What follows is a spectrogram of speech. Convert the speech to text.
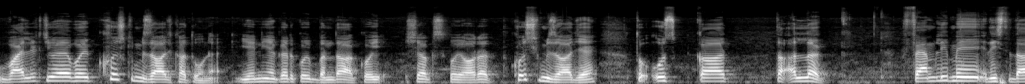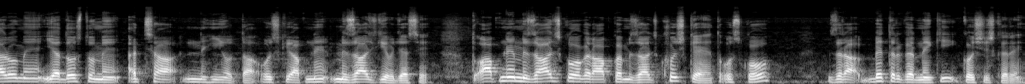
वायलेट जो है वो एक खुश्क मिजाज खातून है। यानी अगर कोई बंदा, कोई शख्स, कोई औरत खुश मिजाज है तो उसका तल्लक फैमिली में, रिश्तेदारों में या दोस्तों में अच्छा नहीं होता उसके अपने मिजाज की वजह से। तो अपने मिजाज को, अगर आपका मिजाज खुश्क है तो उसको ज़रा बेहतर करने की कोशिश करें।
